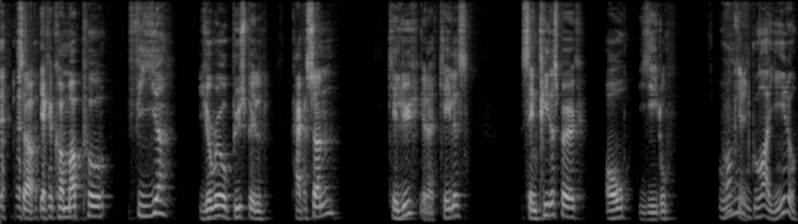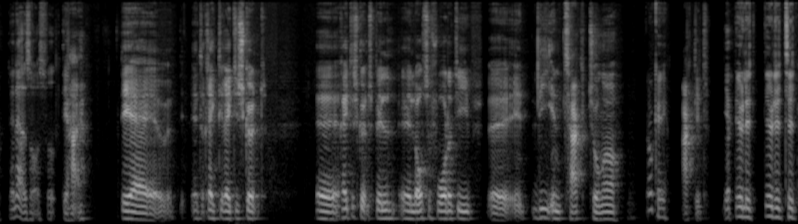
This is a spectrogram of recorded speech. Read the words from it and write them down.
Så jeg kan komme op på fire Euro-byspil. Carcassonne, Kely, eller Keles, St. Petersburg og Jedo. Uh, Okay. du har Jedo. Den er altså også fed. Det har jeg. Det er øh, et rigtig, rigtig skønt, øh, rigtig skønt spil. Øh, Lords of Waterdeep, øh, lige en tak tungere Okay. agtigt. Det er jo lidt, det er jo lidt til, det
